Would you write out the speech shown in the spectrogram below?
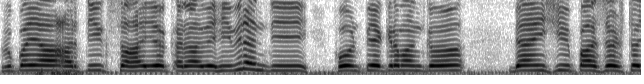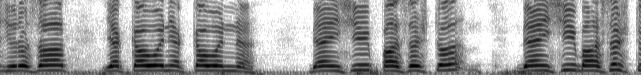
कृपया आर्थिक सहाय्य करावे ही विनंती. फोनपे क्रमांक ब्याऐंशी पासष्ट झिरो सात एक्कावन्न एक्कावन्न. ब्याऐंशी पासष्ट ब्याऐंशी बासष्ट.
